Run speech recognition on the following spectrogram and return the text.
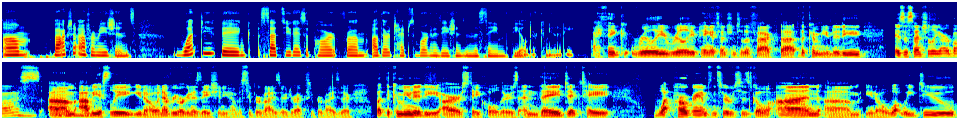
um, back to affirmations. What do you think sets you guys apart from other types of organizations in the same field or community? I think really, really paying attention to the fact that the community is essentially our boss. Um, obviously, you know, in every organization, you have a supervisor, direct supervisor, but the community are our stakeholders, and they dictate what programs and services go on, um, you know, what we do.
